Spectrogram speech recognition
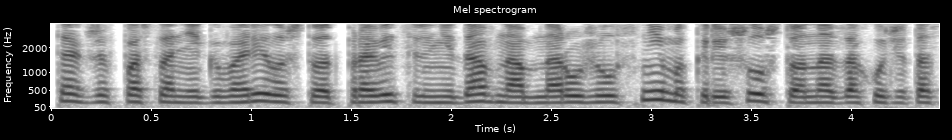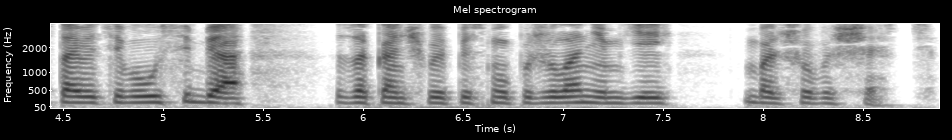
Также в послании говорило, что отправитель недавно обнаружил снимок и решил, что она захочет оставить его у себя, заканчивая письмо пожеланием ей большого счастья.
